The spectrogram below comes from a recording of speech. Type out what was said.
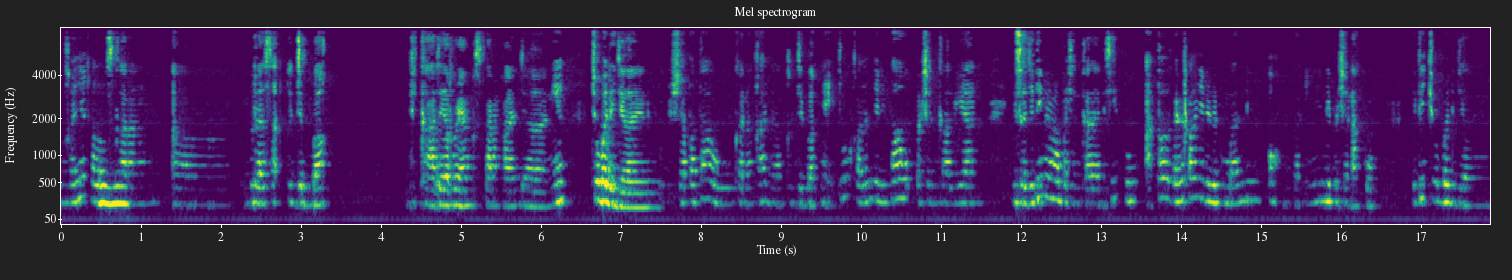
Makanya kalau Mhm. sekarang eh, berasa kejebak di karir yang sekarang kalian jalanin coba dijalanin siapa tahu kadang-kadang kejebaknya itu kalian jadi tahu passion kalian. Bisa jadi memang passion kalian di situ atau kadang kalian jadi pembanding. Oh bukan ini nih passion aku. Jadi coba dijalanin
